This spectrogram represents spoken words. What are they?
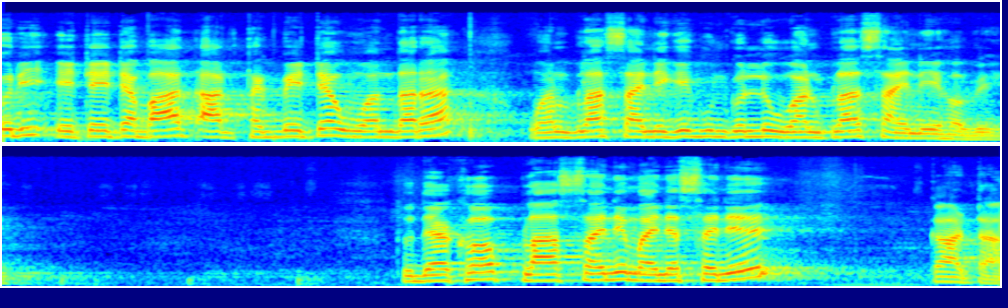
করি, এটা এটা বাদ, আর থাকবে এটা ওয়ান দ্বারা ওয়ান প্লাস সাইন সাইনেকে গুণ করলে ওয়ান প্লাস সাইনে হবে। তো দেখো প্লাস সাইনে মাইনাস সাইনে কাটা।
